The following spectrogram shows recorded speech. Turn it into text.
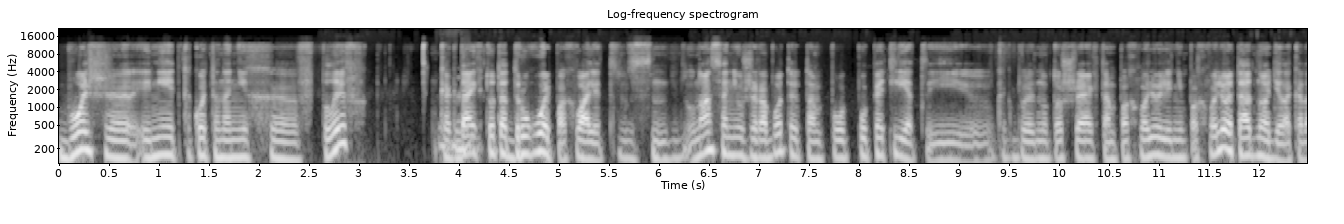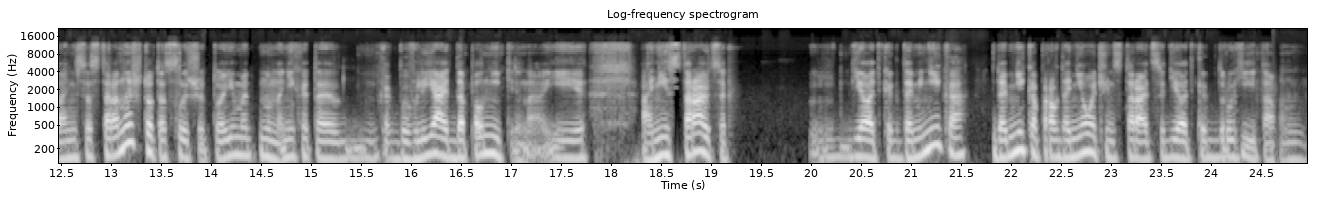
больше имеет какой-то на них э, вплыв, когда Мгм. их кто-то другой похвалит. С- У нас они уже работают там по, по пять лет, и э, как бы, ну, то, что я их там похвалю или не похвалю, это одно дело. Когда они со стороны что-то слышат, то им, это, ну, на них это м, как бы влияет дополнительно, и они стараются э, делать как Доминика. Доминика, правда, не очень старается делать как другие там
